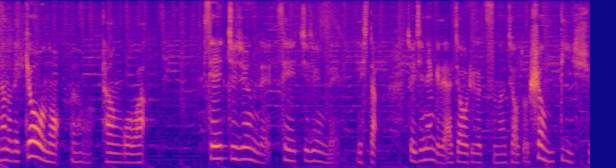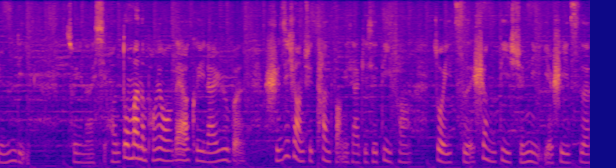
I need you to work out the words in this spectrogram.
なので今日の単語は。圣地巡礼，圣地巡礼，list 啊。所以今天给大家教这个词呢，叫做“圣地巡礼”。所以呢，喜欢动漫的朋友，大家可以来日本，实际上去探访一下这些地方，做一次圣地巡礼，也是一次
